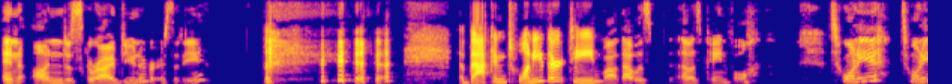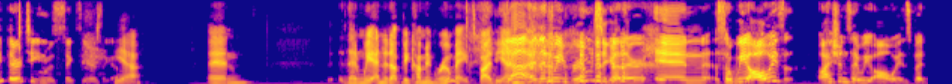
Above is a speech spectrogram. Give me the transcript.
an undescribed university. Back in 2013. Wow, that was that was painful. 20, 2013 was six years ago. Yeah. And then we ended up becoming roommates by the end. Yeah, and then we roomed together in. So we always, I shouldn't say we always, but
